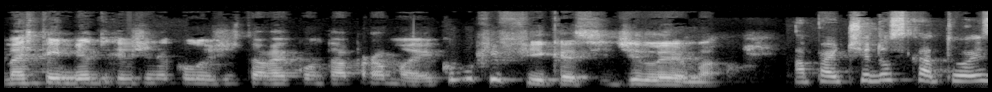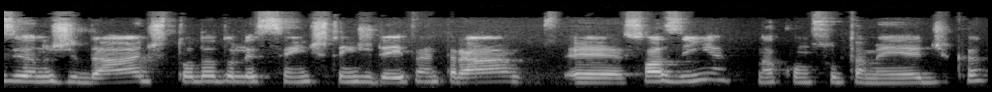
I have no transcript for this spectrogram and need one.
mas tem medo que a ginecologista vai contar para a mãe. Como que fica esse dilema? A partir dos 14 anos de idade, toda adolescente tem direito a entrar é, sozinha na consulta médica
